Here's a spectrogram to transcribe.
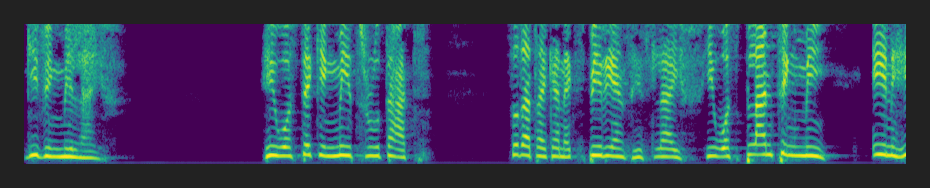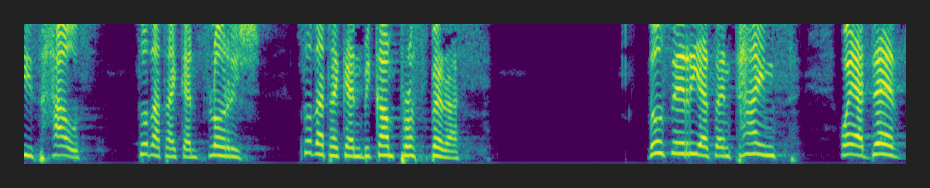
giving me life. He was taking me through that so that I can experience his life. He was planting me in his house so that I can flourish, so that I can become prosperous. Those areas and times where death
